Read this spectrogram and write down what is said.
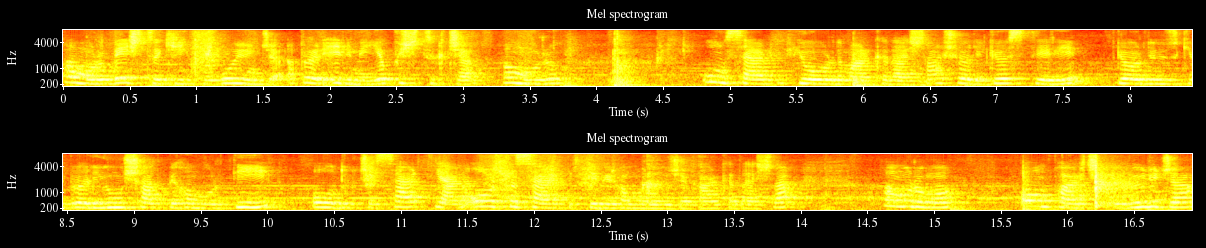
Hamuru 5 dakika boyunca böyle elime yapıştıkça hamuru un serpip yoğurdum arkadaşlar. Şöyle göstereyim. Gördüğünüz gibi öyle yumuşak bir hamur değil. Oldukça sert yani orta sertlikte bir hamur olacak arkadaşlar. Hamurumu 10 parçaya böleceğim.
